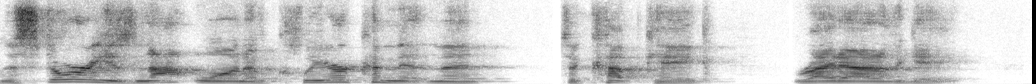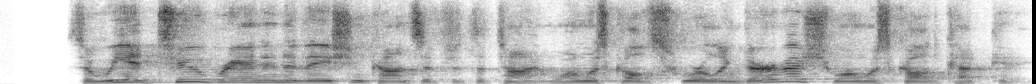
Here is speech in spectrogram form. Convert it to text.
The story is not one of clear commitment to Cupcake right out of the gate. So we had two brand innovation concepts at the time. One was called Swirling Dervish, one was called Cupcake.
